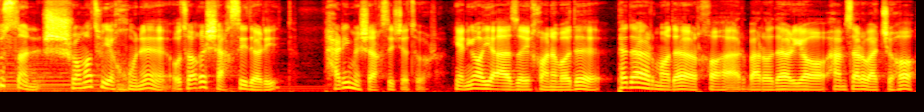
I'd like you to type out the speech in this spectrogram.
دوستان شما توی خونه اتاق شخصی دارید؟ حریم شخصی چطور؟ یعنی آیا اعضای خانواده پدر، مادر، خواهر، برادر یا همسر و بچه ها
